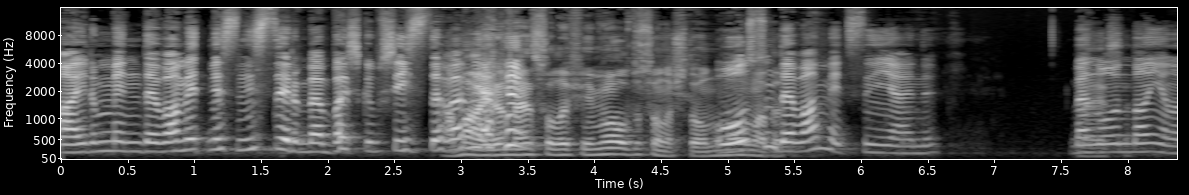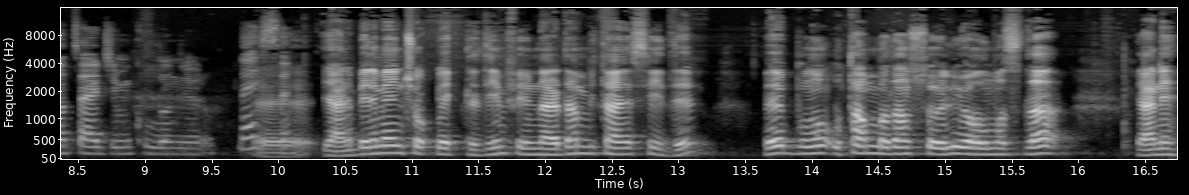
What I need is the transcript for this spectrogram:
Iron Man'in devam etmesini isterim ben. Başka bir şey istemem Ama yani. Iron Man solo filmi oldu sonuçta onun Olsun olmadı. devam etsin yani. Ben Neyse. ondan yana tercihimi kullanıyorum. Neyse. Ee, yani benim en çok beklediğim filmlerden bir tanesiydi. Ve bunu utanmadan söylüyor olması da yani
